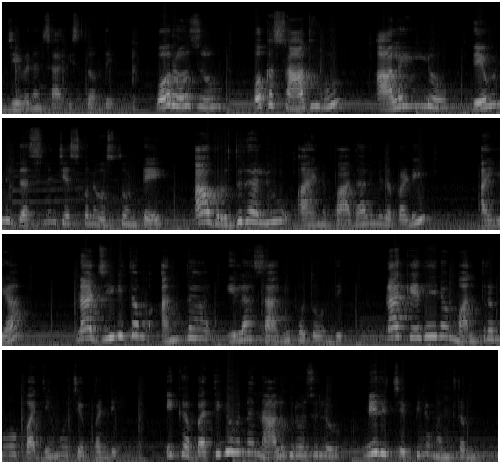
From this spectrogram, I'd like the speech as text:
జీవనం సాగిస్తోంది. ఓ రోజు ఒక సాధువు ఆలయంలో దేవుణ్ణి దర్శనం చేసుకుని వస్తుంటే ఆ వృద్ధురాలు ఆయన పాదాల మీద పడి అయ్యా నా జీవితం అంతా ఇలా సాగిపోతోంది. నాకేదైనా మంత్రమో పద్యమో చెప్పండి. ఇక బతికి ఉన్న నాలుగు రోజులు మీరు చెప్పిన మంత్రం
